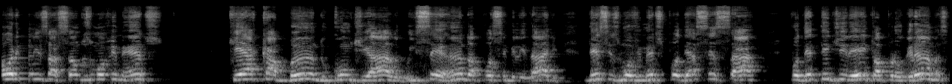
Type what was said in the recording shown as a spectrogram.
a organização dos movimentos, que é acabando com o diálogo, encerrando a possibilidade desses movimentos poder acessar, poder ter direito a programas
